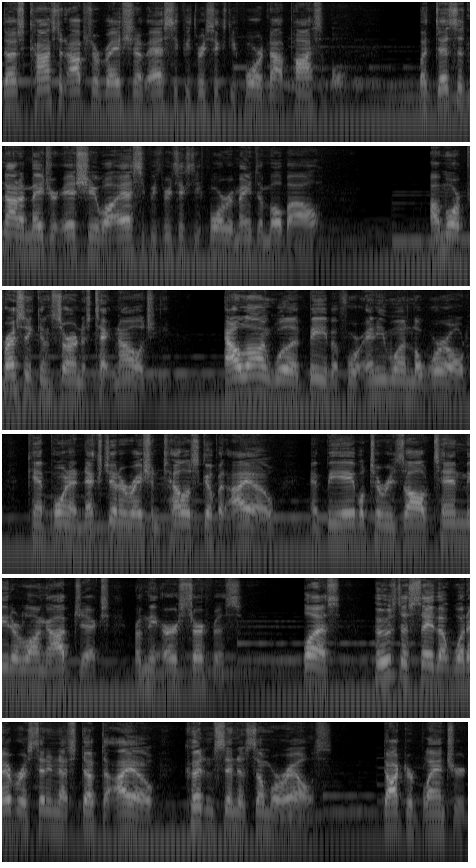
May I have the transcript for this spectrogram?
Thus constant observation of SCP-364 is not possible, but this is not a major issue while SCP-364 remains immobile. A more pressing concern is technology. How long will it be before anyone in the world can point a next-generation telescope at Io and be able to resolve 10-meter-long objects from the Earth's surface? Plus, who's to say that whatever is sending that stuff to Io couldn't send it somewhere else? Dr. Blanchard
